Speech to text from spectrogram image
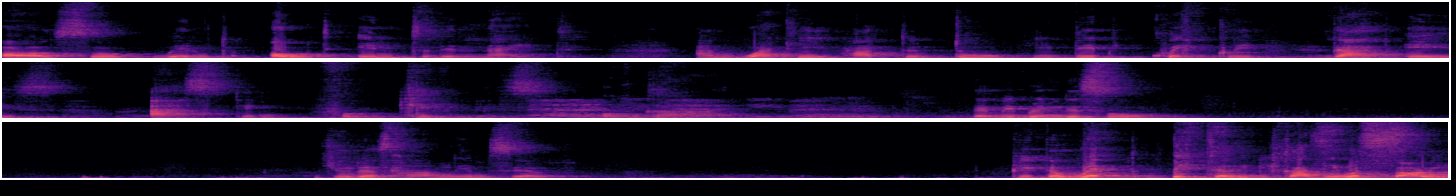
also went out into the night. And what he had to do, he did quickly. That is asking forgiveness of God. Let me bring this home. Judas hanged himself. Peter wept bitterly because he was sorry,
